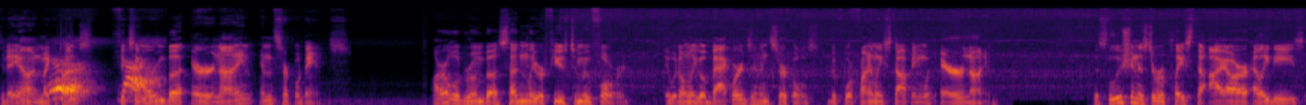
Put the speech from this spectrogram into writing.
Today on Mike Attempts, fixing Roomba Error 9 and the Circle Dance. Our old Roomba suddenly refused to move forward. It would only go backwards and in circles before finally stopping with Error 9. The solution is to replace the IR LEDs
